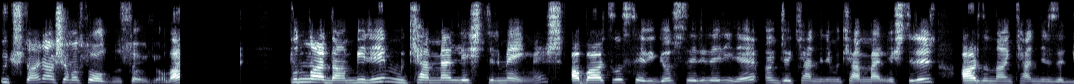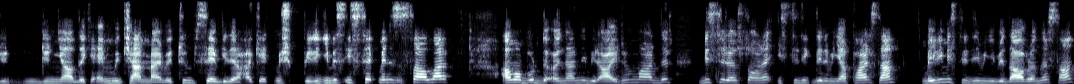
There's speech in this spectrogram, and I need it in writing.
3 tane aşaması olduğunu söylüyorlar. Bunlardan biri mükemmelleştirmeymiş. Abartılı sevgi gösterileriyle önce kendini mükemmelleştirir, ardından kendinize dü dünyadaki en mükemmel ve tüm sevgileri hak etmiş biri gibi hissetmenizi sağlar. Ama burada önemli bir ayrım vardır. Bir süre sonra istediklerimi yaparsam, benim istediğim gibi davranırsan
